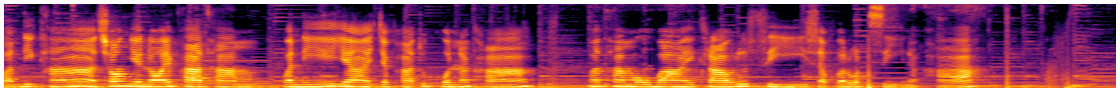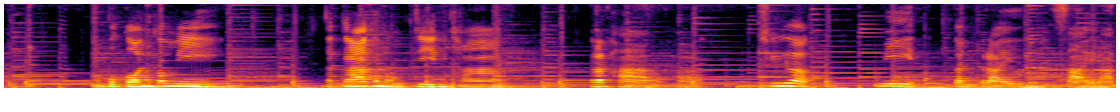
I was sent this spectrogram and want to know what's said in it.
วัสดีค่ะ ช่องเยน้อยพาทำวันนี้ยายจะพาทุกคนนะคะ มาทำโมบายคราวฤษีสับปะรดสีนะคะ อุปกรณ์ก็มี ตะกร้าขนมจีนค่ะ กระถางค่ะ เชือก มีด กันไกรสายรัด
